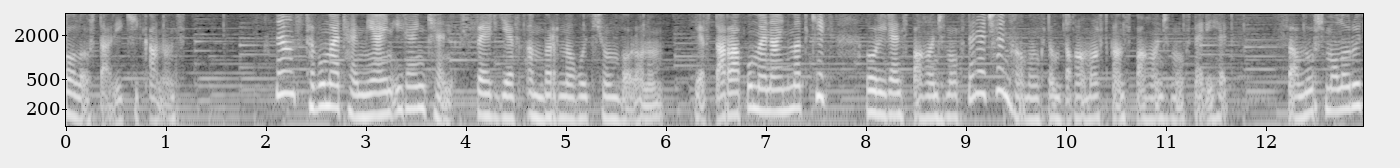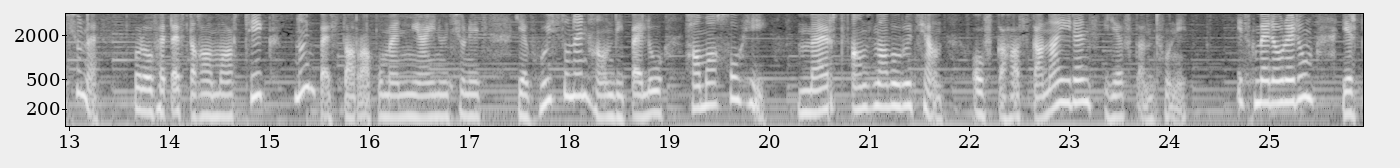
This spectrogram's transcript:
բոլոր տարիքի կանանց։ Նրանց թվում է, թե միայն իրենք են սեր եւ ըմբռնողություն որոնում եւ տարապում են այն մտքից, որ իրենց պահանջմունքները չեն համընկնում տղամարդկանց պահանջմունքների հետ։ Սա լուրջ մոլորություն է, որովհետև տղամարդիկ նույնպես տարապում են միայնությունից եւ հույս ունեն հանդիպելու համախոհի, մերց անznավորության, ով կհասկանա իրենց եւ կընդունի։ Իսկ մեր օրերում, երբ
